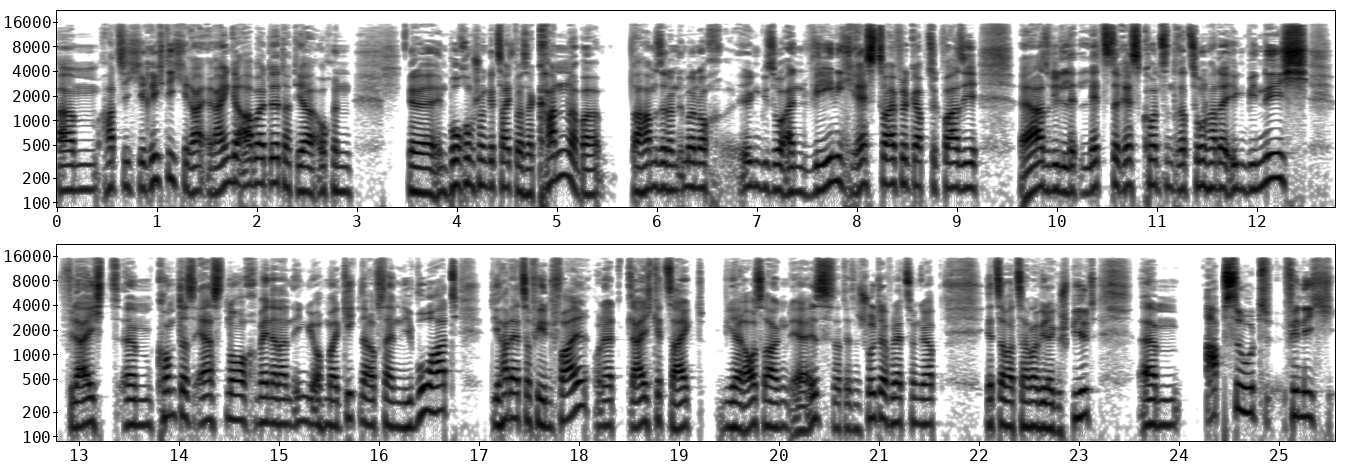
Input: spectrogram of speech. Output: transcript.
Ähm, hat sich richtig reingearbeitet, hat ja auch in, äh, in Bochum schon gezeigt, was er kann, aber da haben sie dann immer noch irgendwie so ein wenig Restzweifel gehabt, so quasi, ja, so die letzte Restkonzentration hat er irgendwie nicht. Vielleicht ähm, kommt das erst noch, wenn er dann irgendwie auch mal Gegner auf seinem Niveau hat. Die hat er jetzt auf jeden Fall und er hat gleich gezeigt, wie herausragend er ist. Hat jetzt eine Schulterverletzung gehabt, jetzt aber zweimal wieder gespielt. Ähm, absolut finde ich,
